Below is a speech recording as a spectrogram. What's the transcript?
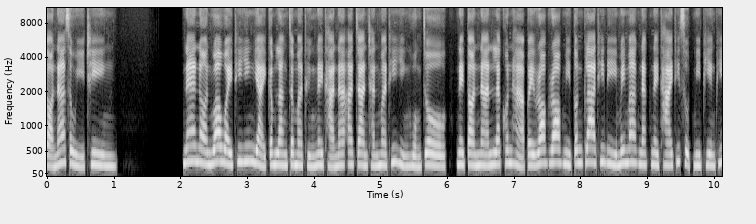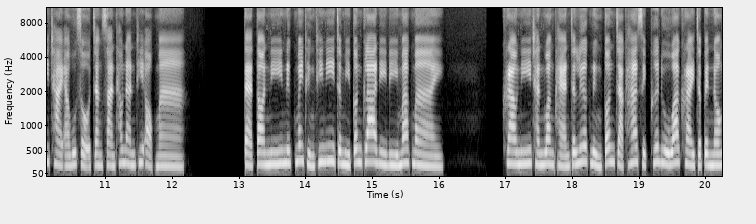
ต่อหน้าสวีทิง แน่นอนว่าวัยที่ยิ่งใหญ่กำลังจะมาถึงในฐานะอาจารย์ฉันมาที่หญิงหวงโจ ในตอนนั้นและค้นหาไปรอบๆ มีต้นกล้าที่ดีไม่มากนักในท้ายที่สุดมีเพียงพี่ชายอาวุโสจังซานเท่านั้นที่ออกมา แต่ตอนนี้นึกไม่ถึงที่นี่จะมีต้นกล้าดีๆ มากมาย คราวนี้ฉันวางแผนจะเลือกหนึ่งต้นจาก 50 เพื่อดูว่าใครจะเป็นน้อง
